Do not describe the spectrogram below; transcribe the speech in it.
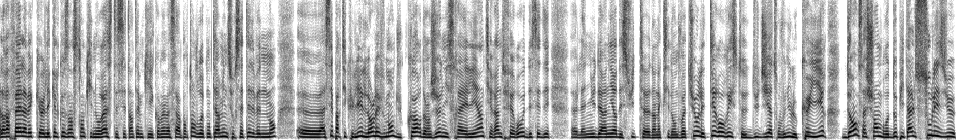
Alors Raphaël, avec euh, les quelques instants qui nous restent, et c'est un thème qui est quand même assez important, je voudrais qu'on termine sur cet événement assez particulier, l'enlèvement du corps d'un jeune Israélien, Tiran Ferro, décédé la nuit dernière des suites d'un accident de voiture. Les terroristes du djihad sont venus le cueillir dans sa chambre d'hôpital sous les yeux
